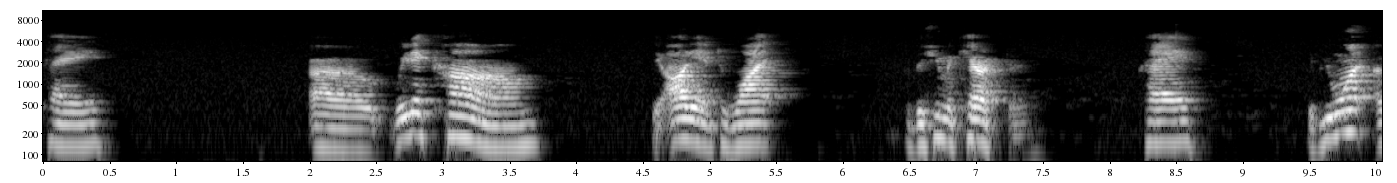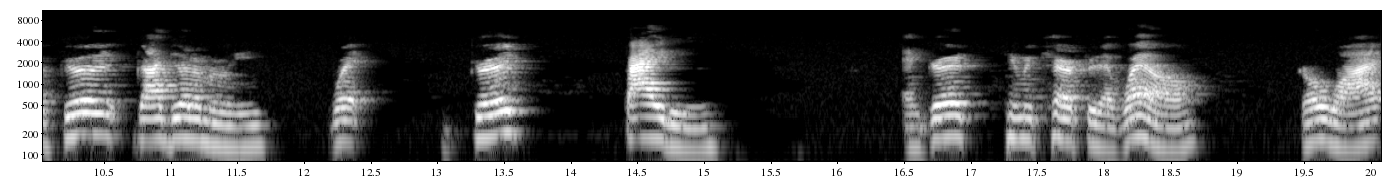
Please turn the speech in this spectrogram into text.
Okay. Uh, we didn't come the audience to watch the human characters. Okay. If you want a good Godzilla movie with good fighting and good human characters as well, go watch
